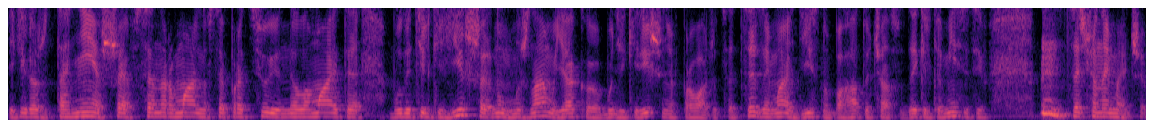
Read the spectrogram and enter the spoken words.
які кажуть: та ні, шеф, все нормально, все працює, не ламайте, буде тільки гірше. Ну, ми ж знаємо, як е, будь-які рішення впроваджуються. Це займає дійсно багато часу, декілька місяців. Це щонайменше.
